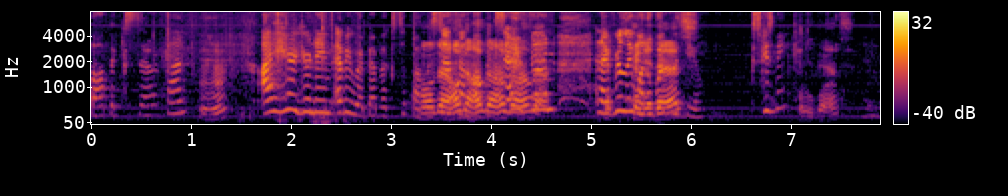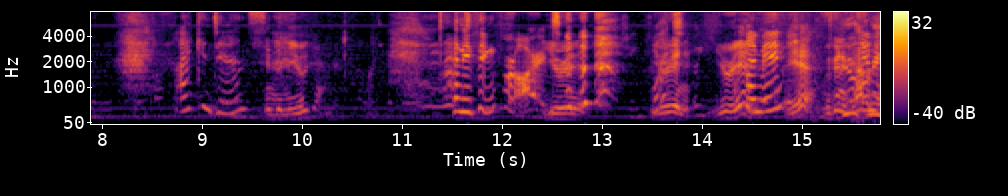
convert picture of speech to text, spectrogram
Babak Sarrafan. Mm-hmm. I hear your name everywhere, Babak Babak Hold Sarrafan, on, hold on, Babak hold on, hold on. And I really want to work with you. Excuse me? Can you dance? I can dance. In the nude? Yeah. Anything for art. You're in. You're in. You're in. I'm in? Yeah, we're gonna Excuse me,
